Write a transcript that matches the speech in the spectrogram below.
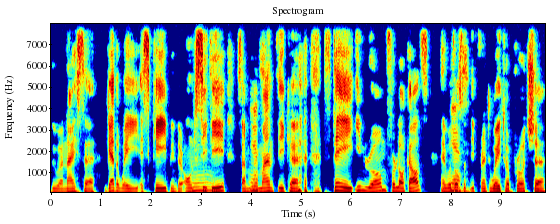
do a nice uh, getaway escape in their own mm. city, some yes. romantic uh, stay in Rome for locals. And it was yes. also a different way to approach uh,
